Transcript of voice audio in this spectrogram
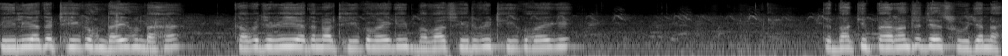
ਪੀਲੀਆ ਤੇ ਠੀਕ ਹੁੰਦਾ ਹੀ ਹੁੰਦਾ ਹੈ, ਕਬਜ਼ ਵੀ ਇਹਦੇ ਨਾਲ ਠੀਕ ਹੋਏਗੀ, ਬਵਾਸੀਰ ਵੀ ਠੀਕ ਹੋਏਗੀ। ਤੇ ਬਾਕੀ ਪੈਰਾਂ 'ਚ ਜੇ ਸੂਜਨ ਹੈ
